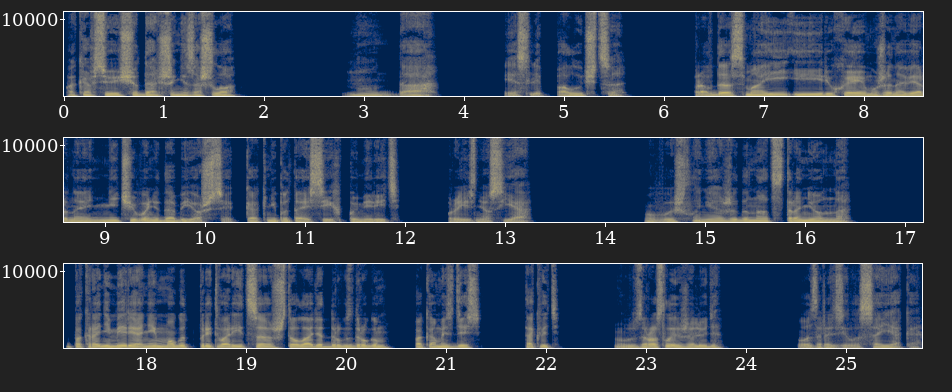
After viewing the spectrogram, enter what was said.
Пока все еще дальше не зашло». «Ну да, если получится. Правда, с Маи и Рюхеем уже, наверное, ничего не добьешься, как не пытайся их помирить», — произнес я. Вышло неожиданно отстраненно. «По крайней мере, они могут притвориться, что ладят друг с другом, пока мы здесь. Так ведь? Взрослые же люди», — возразила Саяка.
